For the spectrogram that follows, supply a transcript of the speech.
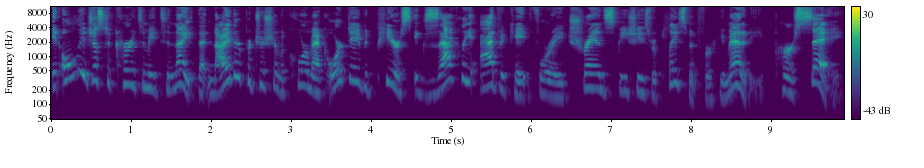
it only just occurred to me tonight that neither Patricia MacCormack or David Pearce exactly advocate for a trans species replacement for humanity, per se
